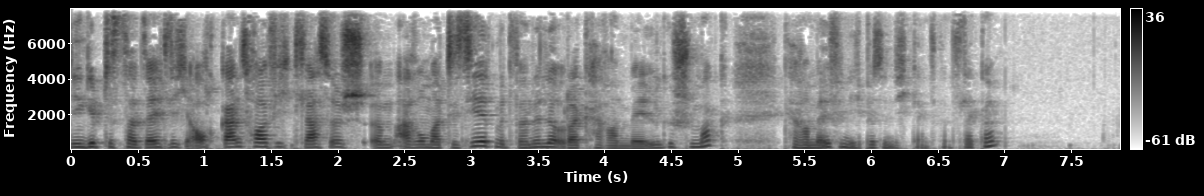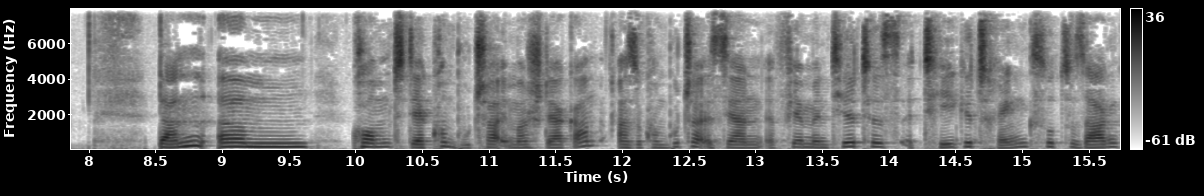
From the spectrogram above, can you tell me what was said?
Den gibt es tatsächlich auch ganz häufig klassisch ähm, aromatisiert mit Vanille- oder Karamellgeschmack. Karamell finde ich persönlich ganz, ganz lecker. Dann ähm, kommt der Kombucha immer stärker. Also Kombucha ist ja ein fermentiertes Teegetränk sozusagen,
